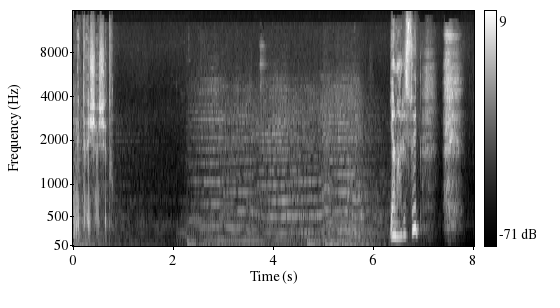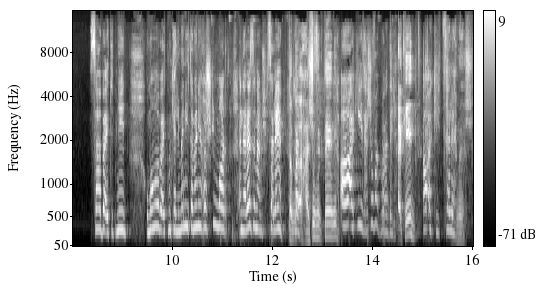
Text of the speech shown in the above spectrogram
إنك تعيش عيشته. يا نهار أسود. الساعة بقت اتنين وماما بقت مكلماني 28 مرة. أنا لازم أمشي. سلام. طب ه- هشوفك تاني. آه أكيد. هشوفك بعدين. أكيد؟ آه أكيد. سلام. ماشي.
